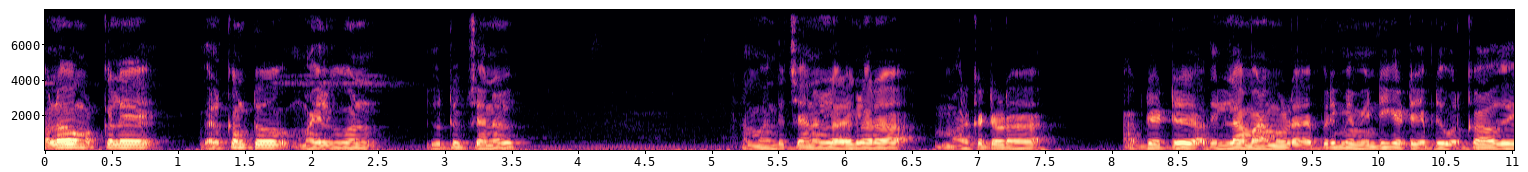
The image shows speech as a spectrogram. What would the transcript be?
ஹலோ மக்களே welcome to Mayilkugan YouTube channel. நம்ம இந்த சேனலில் ரெகுலராக மார்க்கெட்டோட அப்டேட்டு அது இல்லாமல் நம்மளோட ப்ரீமியம் இண்டிகேட்டர் எப்படி ஒர்க் ஆகுது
